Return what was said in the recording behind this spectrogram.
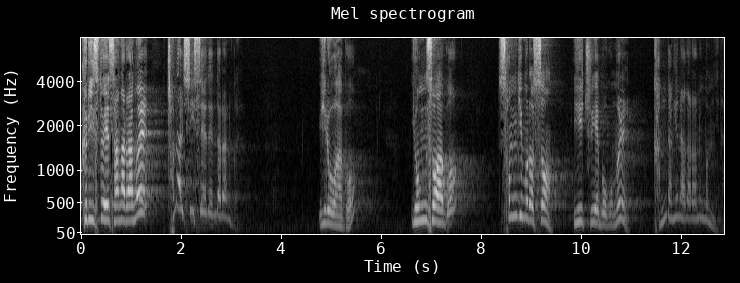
그리스도의 상하랑을 전할 수 있어야 된다는 거예요. 위로하고 용서하고 섬김으로써 이 주의 복음을 감당해 나가라는 겁니다.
